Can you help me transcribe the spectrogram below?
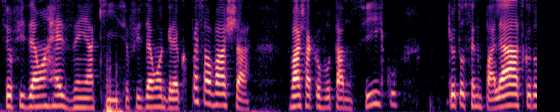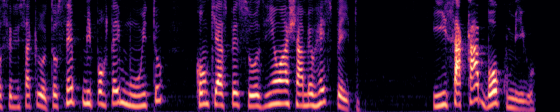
Se eu fizer uma resenha aqui, se eu fizer uma greve, o que o pessoal vai achar? Vai achar que eu vou estar no circo, que eu tô sendo palhaço, que eu tô sendo isso, aquilo. Então, eu sempre me portei muito com que as pessoas iam achar meu respeito. E isso acabou comigo.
